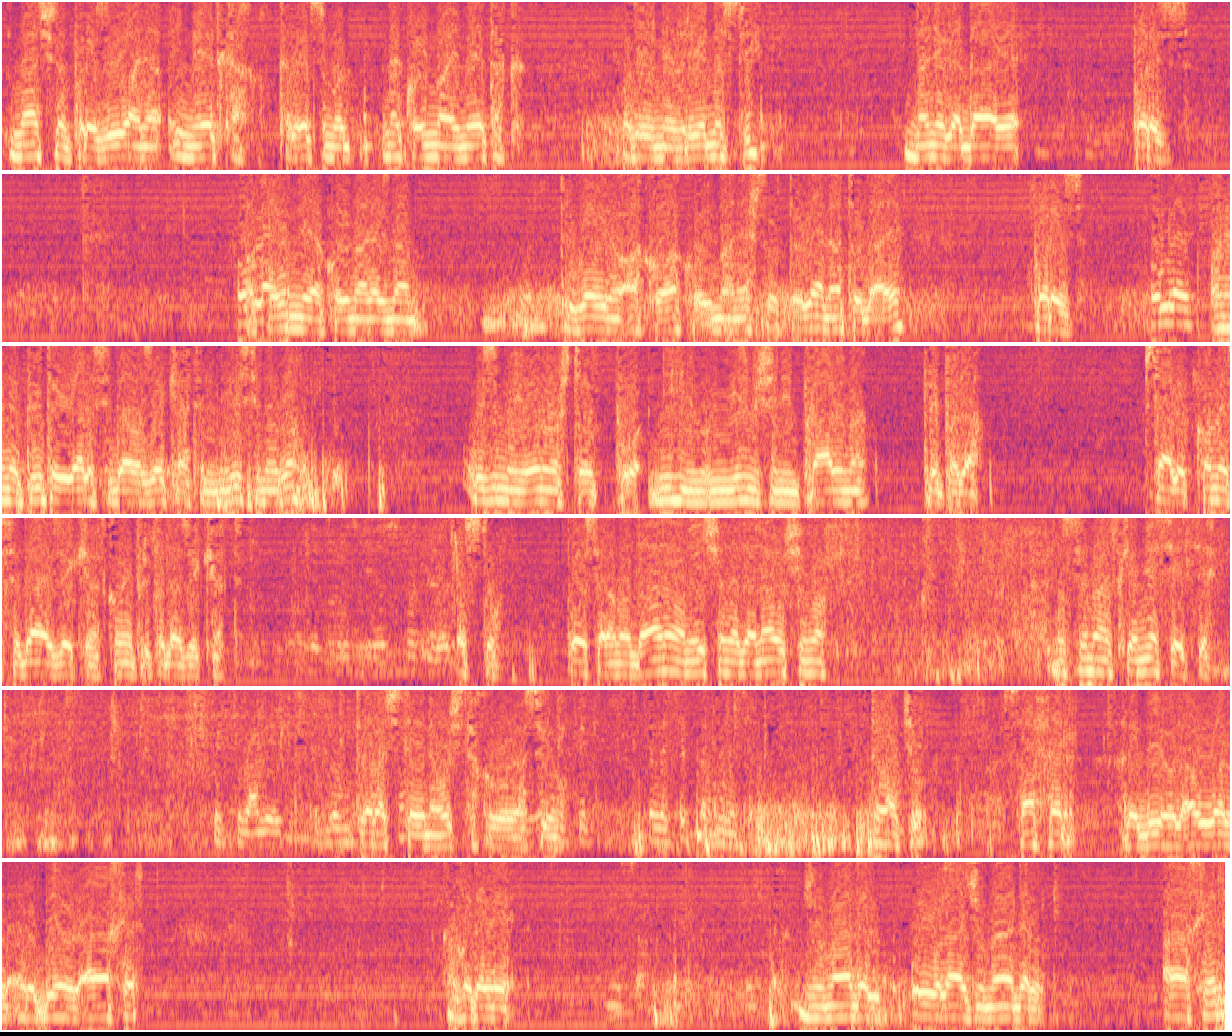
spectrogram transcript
Način oporezivanja imetka, kad recimo neko ima imetak određene vrijednosti, na njega daje porez. Ako umni, ako ima, ne znam, trgovinu, ako, ako ima nešto od toga, na to daje porez. Oni ne pitaju da li si dao zekat ili nisi, nego uzimaju ono što po njihovim izmišljenim pravima pripada. Šta li, kome se daje zekat, kome pripada zekat? Osto. Posle Ramadana mi ćemo da naučimo muslimanske mjesece. تكتب عليه. تكتب طلع شتينا واشتكوا يا سيدي كنا ستة كنا ستة طلعتوا صفر ربيع الأول ربيع الآخر. أخذ لي جماد الأولى جماد الآخر.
